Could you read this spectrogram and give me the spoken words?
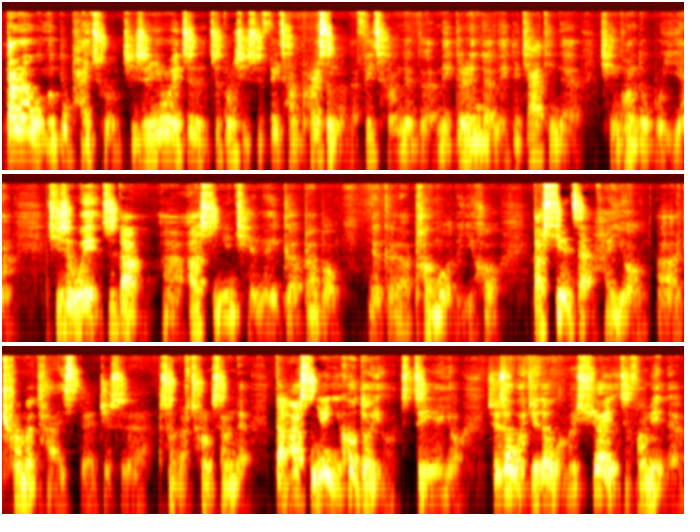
当然，我们不排除，其实因为这这东西是非常 personal 的，非常那个每个人的每个家庭的情况都不一样。其实我也知道啊，二十年前的一个 bubble 那个泡沫的以后。到现在还有啊，traumatized，就是受到创伤的，到二十年以后都有，这也有。所以说，我觉得我们需要有这方面的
